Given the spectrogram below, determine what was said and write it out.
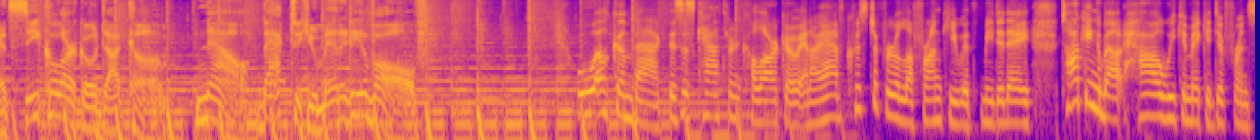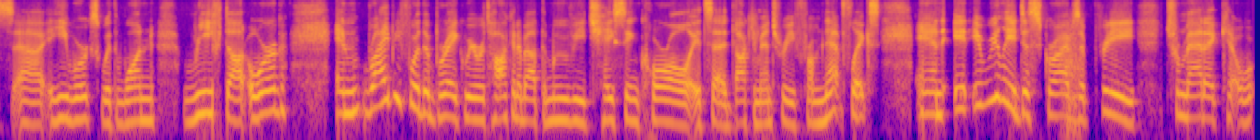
at ccalarco.com. Now, back to Humanity Evolve. Welcome back. This is Catherine Calarco, and I have Christopher LaFranchi with me today talking about how we can make a difference. Uh, he works with onereef.org. And right before the break, we were talking about the movie Chasing Coral. It's a documentary from Netflix, and it, it really describes a pretty traumatic uh,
